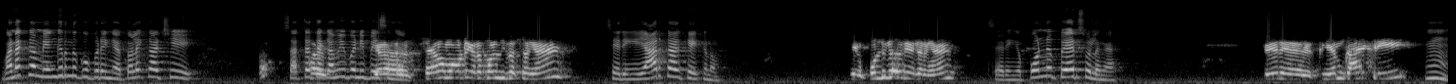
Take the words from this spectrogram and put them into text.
வணக்கம். எங்கேருந்து கூப்பிட்றீங்க? தொலைக்காட்சி சத்தத்தை கம்மி பண்ணி பேசுங்க. சேலம் மாவட்டம் எடப்பாடி பேசுறேங்க. சரிங்க யாருக்காக கேட்கணும்? பொண்ணுக்காக கேக்குறேங்க. சரிங்க பொண்ணு பேர் சொல்லுங்க. பேரு எம் காயத்ரி. ம்.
